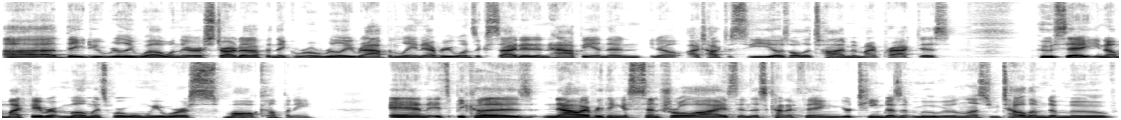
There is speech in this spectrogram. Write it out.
Uh, they do really well when they're a startup and they grow really rapidly and everyone's excited and happy. And then, you know, I talk to CEOs all the time in my practice who say, you know, my favorite moments were when we were a small company and it's because now everything is centralized and this kind of thing. Your team doesn't move unless you tell them to move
